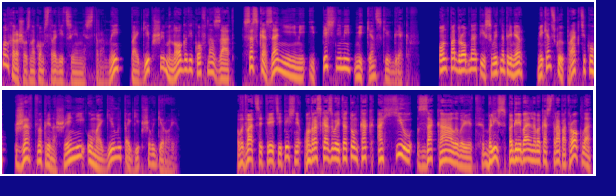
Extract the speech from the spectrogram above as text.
Он хорошо знаком с традициями страны, погибшей много веков назад, со сказаниями и песнями микенских греков. Он подробно описывает, например, микенскую практику жертвоприношений у могилы погибшего героя. В 23-й песне он рассказывает о том, как Ахилл закалывает близ погребального костра Патрокла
